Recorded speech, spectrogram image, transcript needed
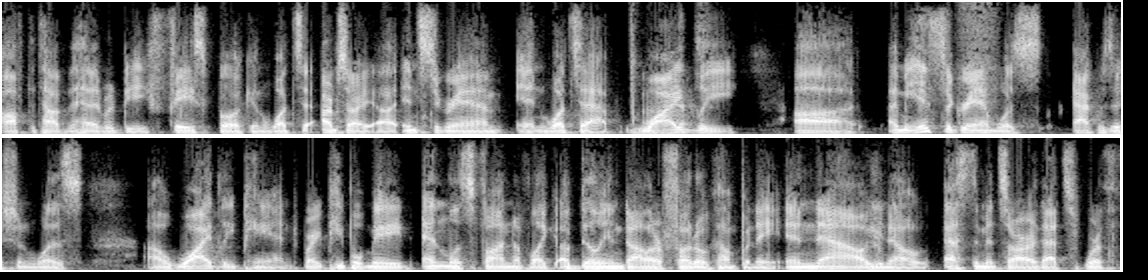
off the top of the head would be Facebook and WhatsApp. I'm sorry, uh, Instagram and WhatsApp. Oh, widely, uh, I mean, Instagram was acquisition was uh, widely panned, right? People made endless fun of like a billion dollar photo company, and now you know estimates are that's worth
